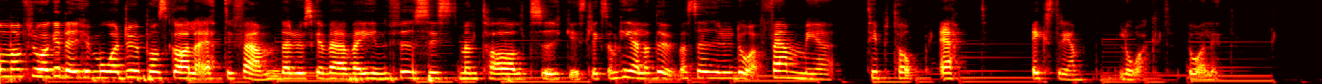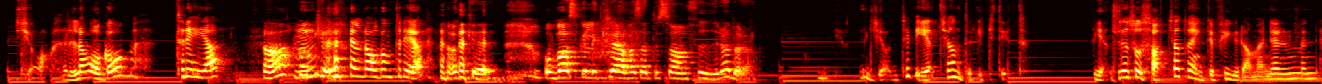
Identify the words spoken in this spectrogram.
om man frågar dig hur mår du på en skala 1 till 5 där du ska väva in fysiskt, mentalt, psykiskt, liksom hela du. Vad säger du då? 5 är tipptopp, 1 extremt lågt, dåligt. Ja, lagom. Trea. Ja, okej. Okay. Mm. lagom trea. Okej. Okay. Och vad skulle krävas att du sa en fyra då? då? Ja, det vet jag inte riktigt. Egentligen så satt jag och tänkte fyra, men, men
